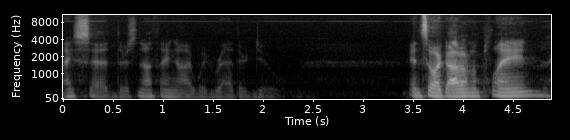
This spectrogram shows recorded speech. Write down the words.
I said, There's nothing I would rather do. And so I got on a plane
